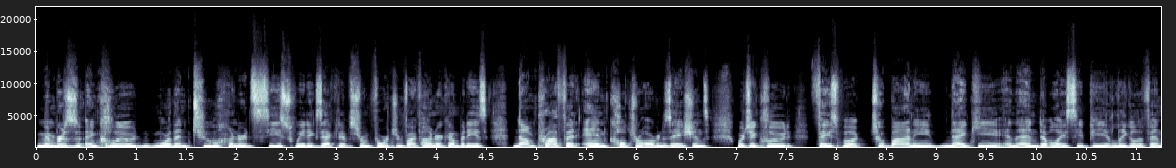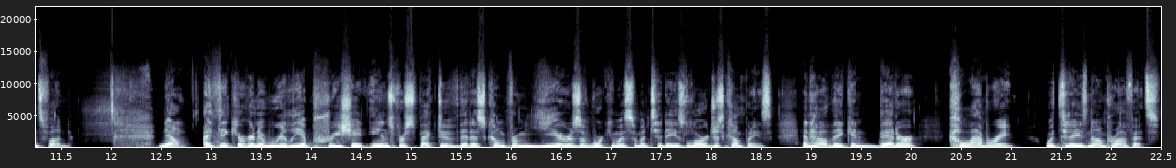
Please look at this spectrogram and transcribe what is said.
Members include more than 200 C suite executives from Fortune 500 companies, nonprofit, and cultural organizations, which include Facebook, Chobani, Nike, and the NAACP Legal Defense Fund. Now, I think you're going to really appreciate Ian's perspective that has come from years of working with some of today's largest companies and how they can better collaborate with today's nonprofits.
